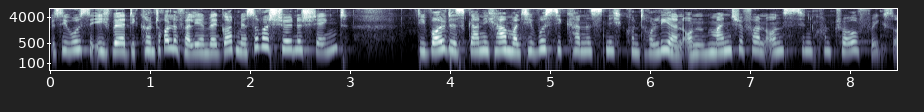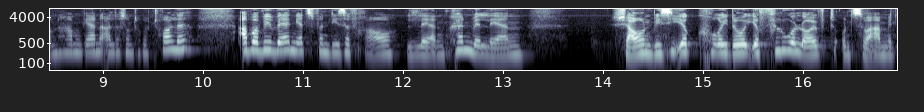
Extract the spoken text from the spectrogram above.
sie wusste, ich werde die Kontrolle verlieren, wenn Gott mir so etwas Schönes schenkt. Die wollte es gar nicht haben, weil sie wusste, sie kann es nicht kontrollieren. Und manche von uns sind Control Freaks und haben gerne alles unter Kontrolle. Aber wir werden jetzt von dieser Frau lernen, können wir lernen, schauen, wie sie ihr Korridor, ihr Flur läuft und zwar mit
